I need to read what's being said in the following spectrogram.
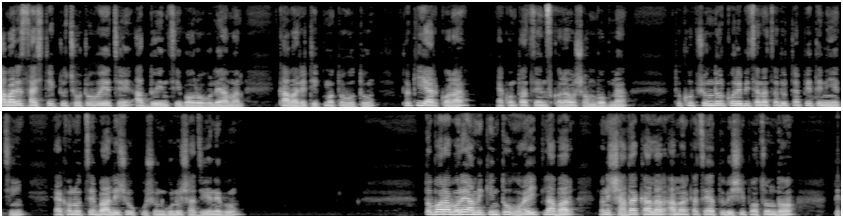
কাবারের সাইজটা একটু ছোট হয়েছে, আর দুই ইঞ্চি বড় হলে আমার কাবারে ঠিক মতো হতো। তো কি আর করা? এখন তো আর চেঞ্জ করাও সম্ভব না। তো খুব সুন্দর করে বিছানা চাদরটা পেতে নিয়েছি। এখন হচ্ছে বালিশ ও কুশনগুলো সাজিয়ে নেব। তো বরাবরে আমি কিন্তু হোয়াইট লাভার মানে সাদা কালার আমার কাছে এত বেশি পছন্দ। তো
